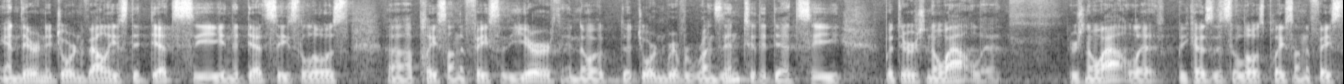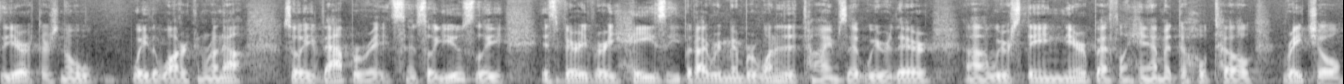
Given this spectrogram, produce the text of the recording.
and there in the Jordan Valley is the Dead Sea, and the Dead Sea is the lowest uh, place on the face of the earth, and the, the Jordan River runs into the Dead Sea, but there's no outlet. There's no outlet because it's the lowest place on the face of the earth. There's no way the water can run out. So it evaporates. And so usually it's very, very hazy. But I remember one of the times that we were there, uh, we were staying near Bethlehem at the Hotel Rachel,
